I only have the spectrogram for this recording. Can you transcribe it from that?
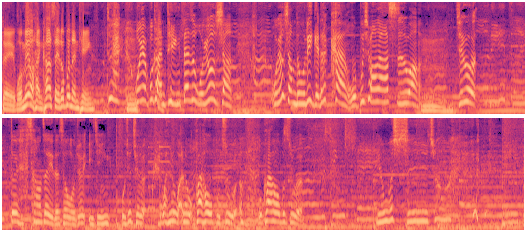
对，我没有喊卡，谁都不能停。对，我也不敢停，但是我又想，我又想努力给他看，我不希望让他失望。嗯，结果，对，唱到这里的时候，我就已经，我就觉得完了完了，我快 hold 不住了，我快 hold 不住了。愿我始终，你早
